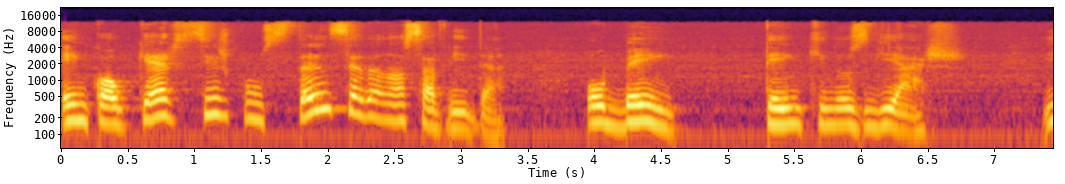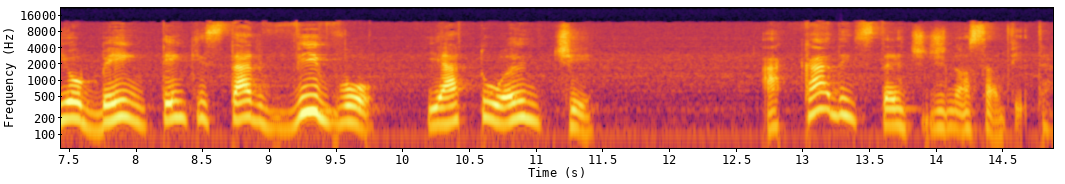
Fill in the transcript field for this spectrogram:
em qualquer circunstância da nossa vida. O bem tem que nos guiar e o bem tem que estar vivo e atuante a cada instante de nossa vida.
